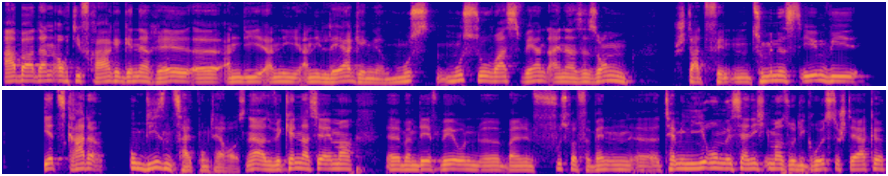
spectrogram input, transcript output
Aber dann auch die Frage generell äh, an, die, an, die, an die Lehrgänge. Muss, muss sowas während einer Saison stattfinden? Zumindest irgendwie jetzt gerade um diesen Zeitpunkt heraus. Ne? Also wir kennen das ja immer äh, beim DFB und äh, bei den Fußballverbänden. Äh, Terminierung ist ja nicht immer so die größte Stärke.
